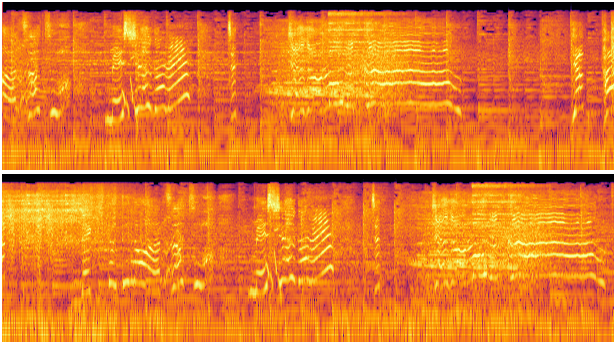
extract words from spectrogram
熱々を召し上がれ。じゃじゃがもるくん。やっはっ出来たての熱々を召し上がれ。じゃじゃがもるくん。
